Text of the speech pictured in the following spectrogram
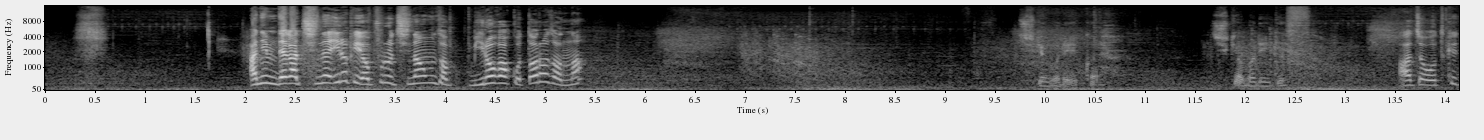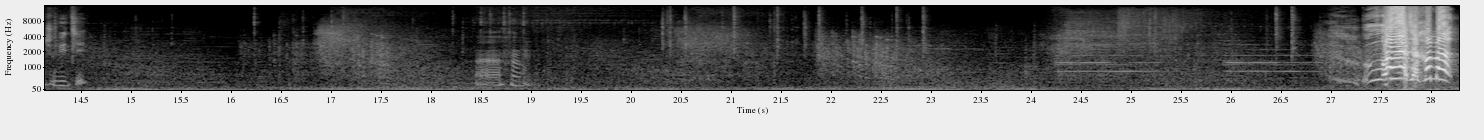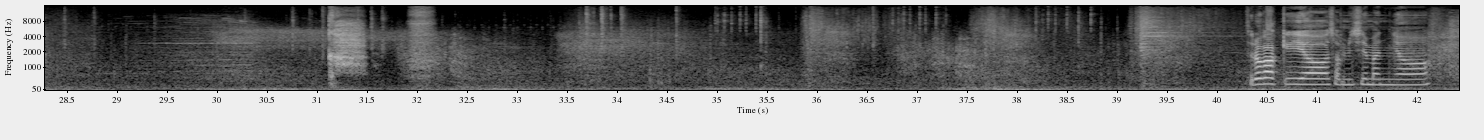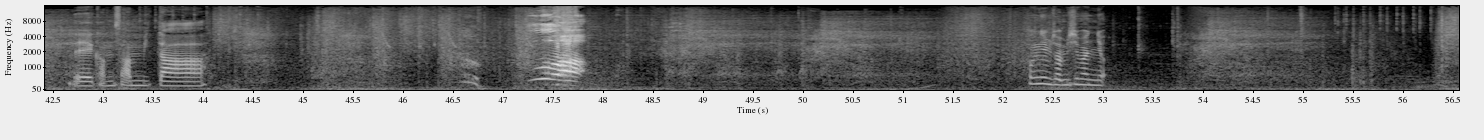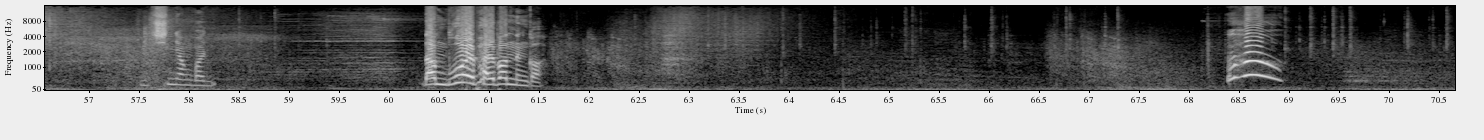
아니면 내가 지나 이렇게 옆으로 지나오면서 밀어갖고 떨어졌나? 죽여버릴 거야. 죽여버리겠어. 아, 저 어떻게 죽이지? 아흠. 들어갈게요. 잠시만요. 네, 감사합니다. 우와! 형님 잠시만요. 미친 양반이. 난 무얼 밟았는가?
